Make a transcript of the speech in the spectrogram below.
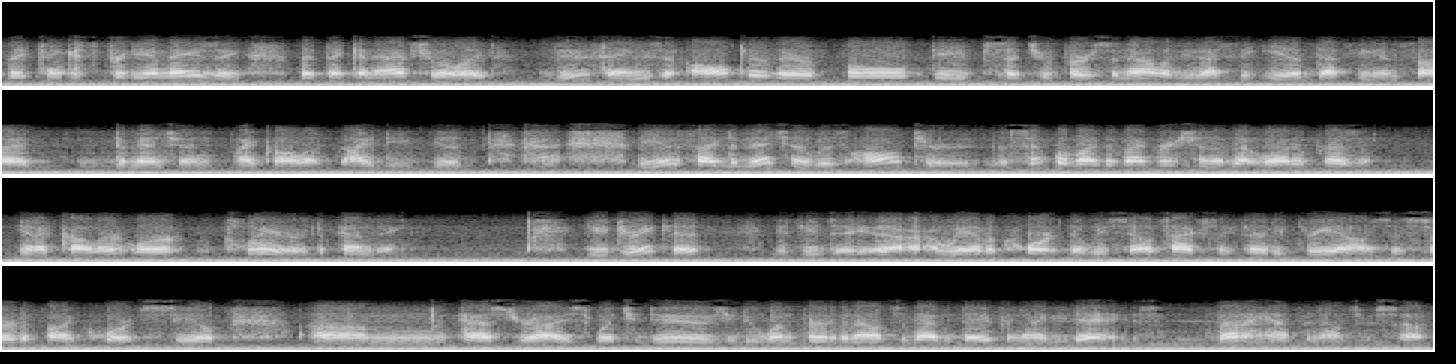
They think it's pretty amazing that they can actually do things that alter their full, deep situ personality. That's the id, that's the inside dimension. I call it ID. Id. the inside dimension was altered simply by the vibration of that water present in a color or clear, depending. You drink it, if you uh, we have a quart that we sell, it's actually 33 ounces, certified quart sealed, um, pasteurized. What you do is you do one third of an ounce of that a day for 90 days, about a half an ounce or so,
